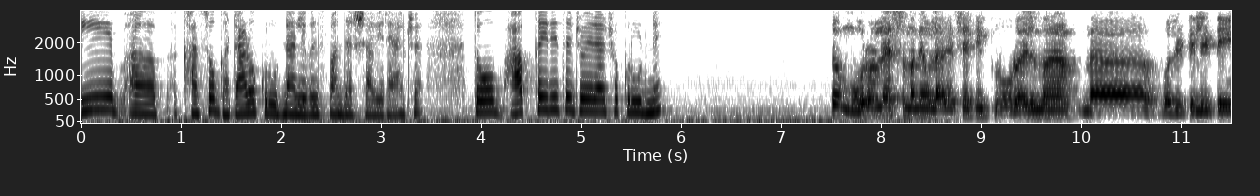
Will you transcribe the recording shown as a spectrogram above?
એ ખાસો ઘટાડો ક્રૂડના લેવલ્સમાં દર્શાવી રહ્યા છે. તો આપ કઈ રીતે જોઈ રહ્યા છો ક્રૂડને તો મોરોલેસ મને એવું લાગે છે કે ક્રૂડ ઓઇલમાં વોલિટિલિટી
